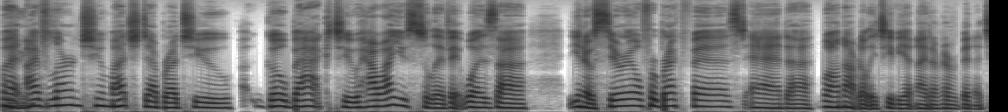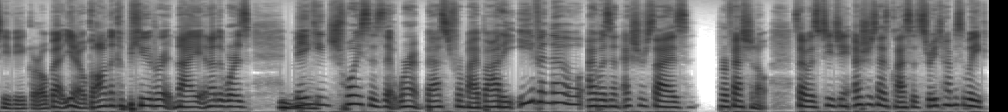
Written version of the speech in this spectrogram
but right. I've learned too much, Deborah, to go back to how I used to live. It was, uh, you know, cereal for breakfast and, uh, well, not really TV at night. I've never been a TV girl, but, you know, go on the computer at night. In other words, mm-hmm. making choices that weren't best for my body, even though I was an exercise professional. So I was teaching exercise classes three times a week,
